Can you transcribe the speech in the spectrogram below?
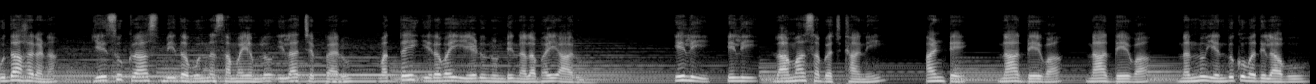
ఉదాహరణ యేసు క్రాస్ మీద ఉన్న సమయంలో ఇలా చెప్పారు మత్తై ఇరవై ఏడు నుండి నలభై ఆరు. ఇలి ఇలి లామా సబజ్ఖాని అంటే నా దేవా నా దేవా నన్ను ఎందుకు వదిలావు?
